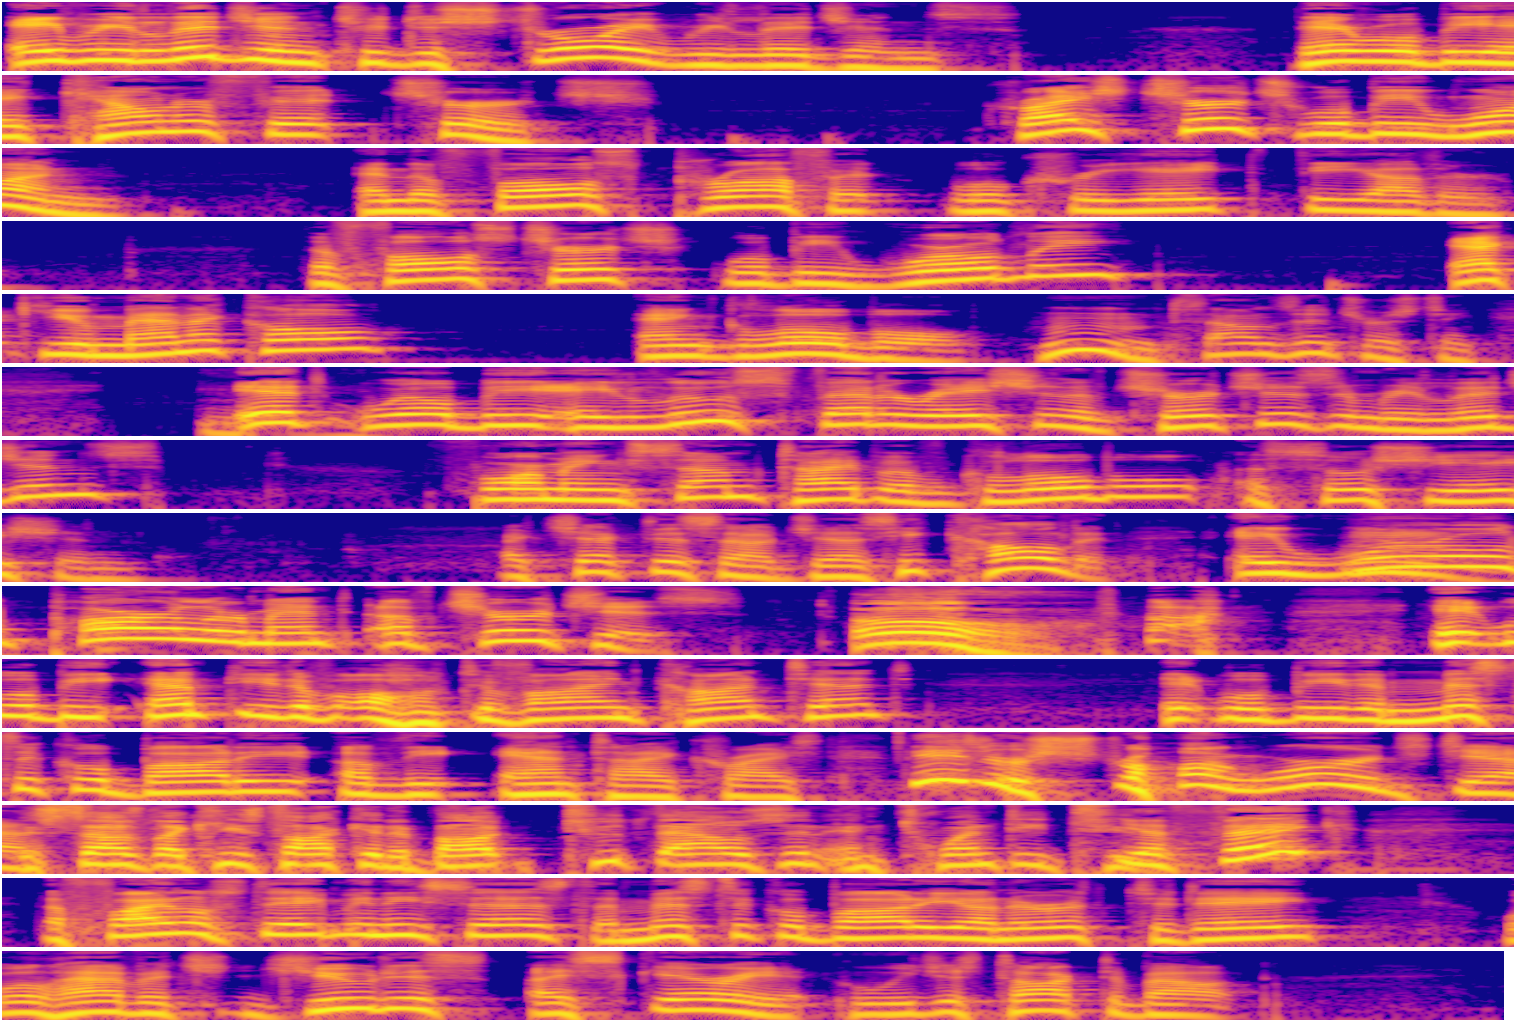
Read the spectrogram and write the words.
a religion to destroy religions. There will be a counterfeit church. Christ's church will be one, and the false prophet will create the other. The false church will be worldly, ecumenical, and global. Hmm, sounds interesting. It will be a loose federation of churches and religions forming some type of global association. I checked this out, Jess. He called it a hmm. world mm. parliament of churches. Oh. it will be emptied of all divine content it will be the mystical body of the Antichrist. These are strong words, Jeff. It sounds like he's talking about 2022. You think? The final statement he says the mystical body on earth today will have its Judas Iscariot, who we just talked about,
